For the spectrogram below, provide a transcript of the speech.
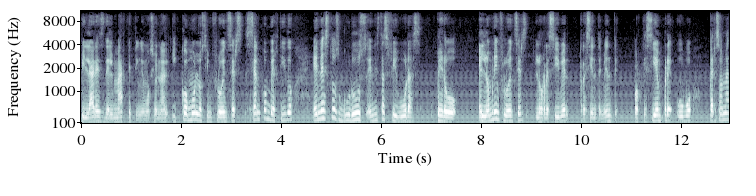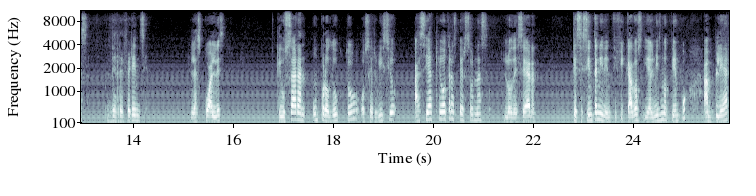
pilares del marketing emocional y cómo los influencers se han convertido en estos gurús, en estas figuras, pero el nombre influencers lo reciben recientemente, porque siempre hubo personas de referencia, las cuales que usaran un producto o servicio hacía que otras personas lo desearan, que se sientan identificados y al mismo tiempo ampliar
